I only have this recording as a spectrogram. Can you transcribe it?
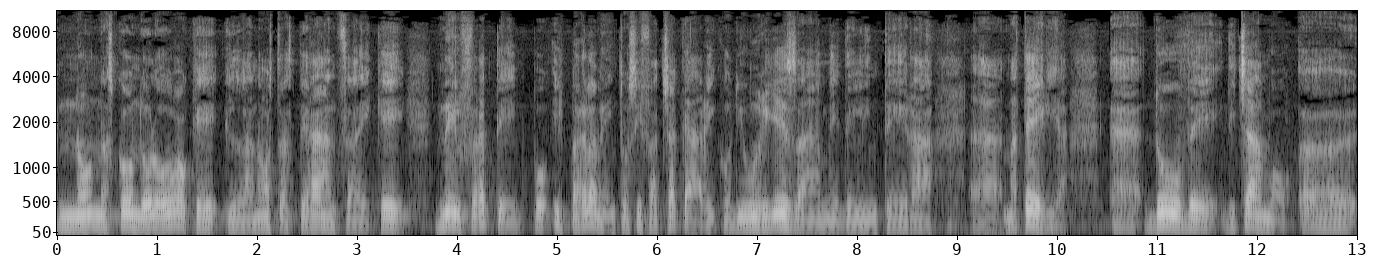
Non nascondo loro che la nostra speranza è che nel frattempo il Parlamento si faccia carico di un riesame dell'intera eh, materia, eh, dove diciamo eh,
